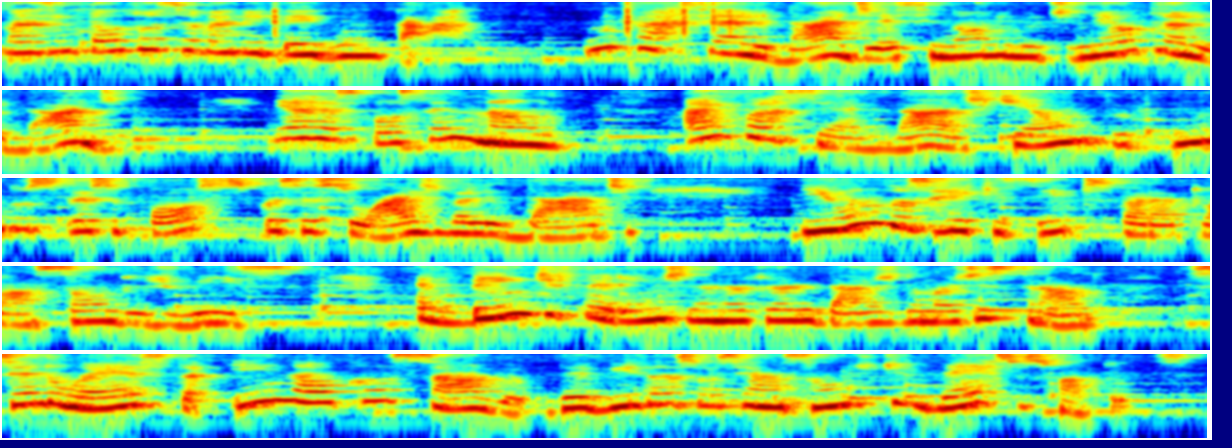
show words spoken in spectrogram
Mas então você vai me perguntar: imparcialidade é sinônimo de neutralidade? E a resposta é não. A imparcialidade, que é um, um dos pressupostos processuais de validade e um dos requisitos para a atuação do juiz, é bem diferente da neutralidade do magistrado, sendo esta inalcançável devido à associação de diversos fatores.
